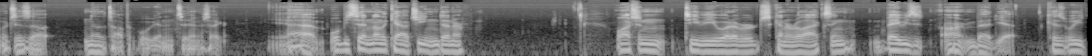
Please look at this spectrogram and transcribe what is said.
which is a, another topic we'll get into in a second. yeah. Uh, we'll be sitting on the couch eating dinner, watching TV, whatever, just kind of relaxing. Babies aren't in bed yet because we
